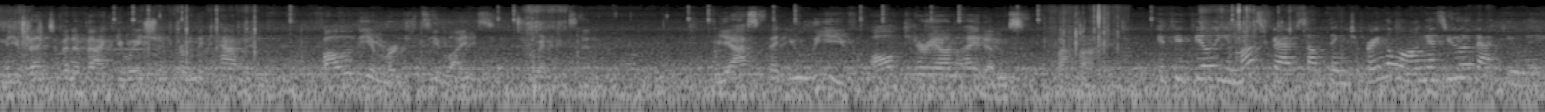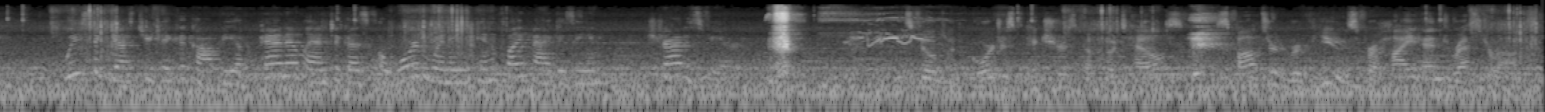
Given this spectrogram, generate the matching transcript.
In the event of an evacuation from the cabin, follow the emergency lights to an exit. We ask that you leave all carry-on items behind. If you feel you must grab something to bring along as you evacuate, we suggest you take a copy of Pan Atlantica's award-winning in-flight magazine, Stratosphere. It's filled with gorgeous pictures of hotels, sponsored reviews for high-end restaurants,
